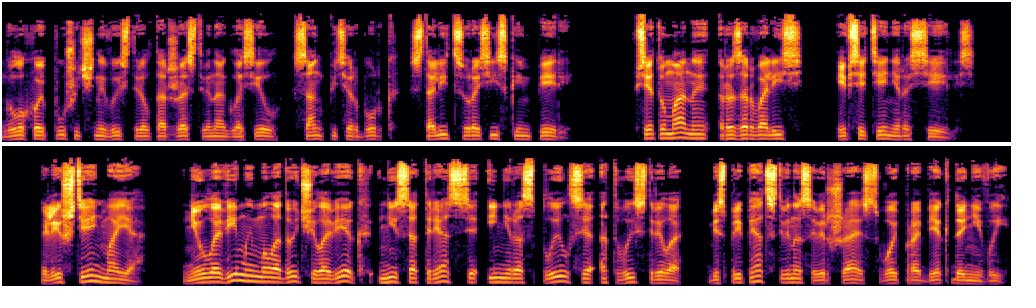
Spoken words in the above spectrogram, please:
глухой пушечный выстрел торжественно огласил Санкт-Петербург, столицу Российской империи. Все туманы разорвались, и все тени рассеялись. Лишь тень моя, неуловимый молодой человек, не сотрясся и не расплылся от выстрела, беспрепятственно совершая свой пробег до Невы.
